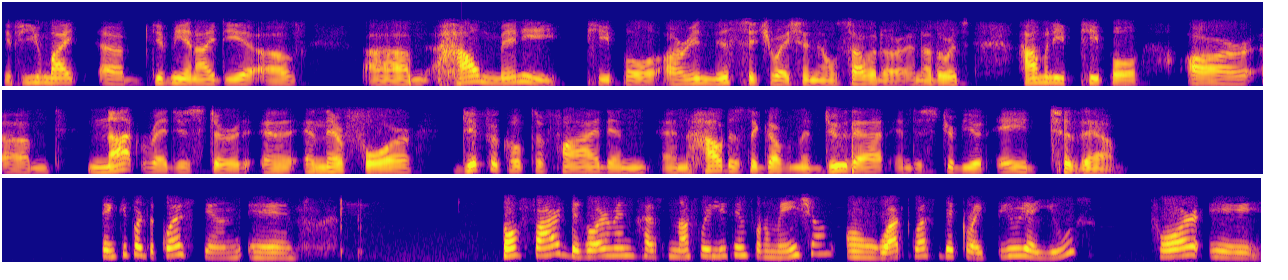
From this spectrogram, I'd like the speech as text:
if you might uh, give me an idea of um, how many people are in this situation in El Salvador. In other words, how many people are um, not registered and, and therefore difficult to find, and, and how does the government do that and distribute aid to them? Thank you for the question. Uh, so far, the government has not released information on what was the criteria used for uh,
